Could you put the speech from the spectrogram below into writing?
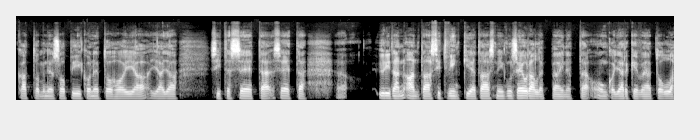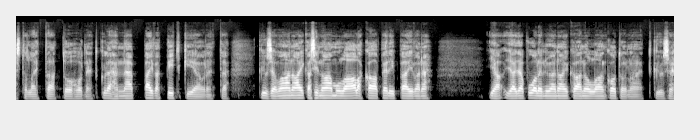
katsominen, sopiiko ne tuohon ja, ja, ja sitten se, että, se, että yritän antaa sit vinkkiä taas niin kuin seuralle päin, että onko järkevää tollasta laittaa tuohon. Kyllähän nämä päivät pitkiä on, että kyllä se vaan aikaisin aamulla alkaa pelipäivänä – ja, ja, ja puolen yön aikaan ollaan kotona. Että kyllä se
